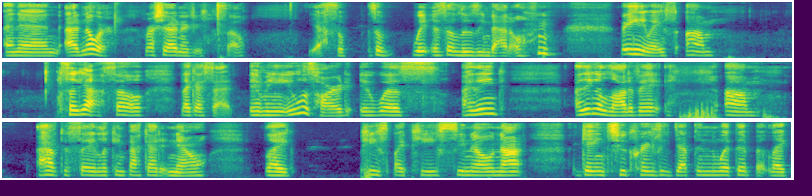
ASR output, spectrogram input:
and then out of nowhere, rush of energy. So yeah, so so it's a losing battle. but anyways, um so yeah, so like I said, I mean, it was hard. It was I think I think a lot of it um I have to say looking back at it now, like piece by piece, you know, not getting too crazy depth in with it, but like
